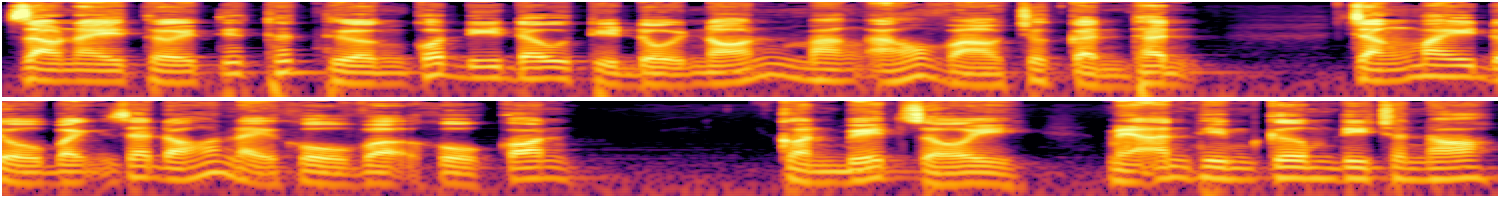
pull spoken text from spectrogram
Dạo này thời tiết thất thường có đi đâu thì đội nón mang áo vào cho cẩn thận. Chẳng may đổ bệnh ra đó lại khổ vợ khổ con. Con biết rồi, mẹ ăn thêm cơm đi cho no.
